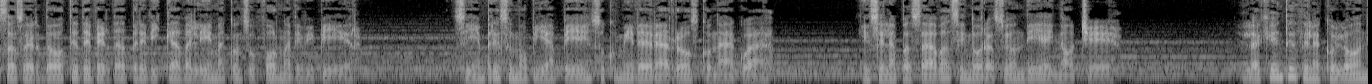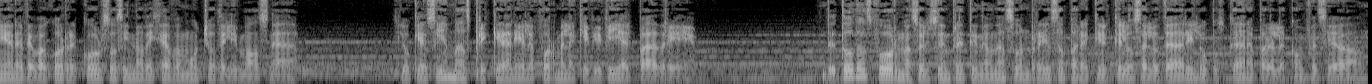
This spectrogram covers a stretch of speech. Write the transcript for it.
sacerdote de verdad predicaba lema con su forma de vivir. Siempre se movía a pie, su comida era arroz con agua, y se la pasaba haciendo oración día y noche. La gente de la colonia era de bajos recursos y no dejaba mucho de limosna, lo que hacía más precaria la forma en la que vivía el padre. De todas formas, él siempre tenía una sonrisa para aquel que lo saludara y lo buscara para la confesión.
